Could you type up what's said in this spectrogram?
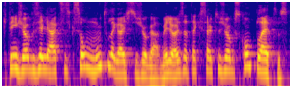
que tem jogos Early Access que são muito legais de se jogar, melhores até que certos jogos completos.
